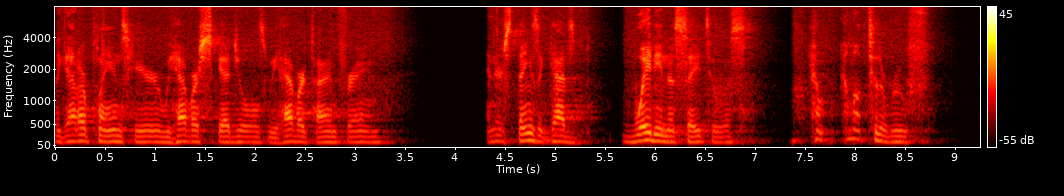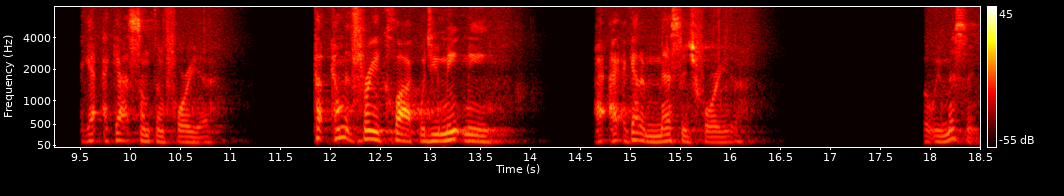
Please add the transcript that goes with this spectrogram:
we got our plans here, we have our schedules, we have our time frame, and there's things that God's waiting to say to us. Come, come up to the roof. I got, I got something for you. Come at three o'clock. Would you meet me? I, I got a message for you. But we're missing.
